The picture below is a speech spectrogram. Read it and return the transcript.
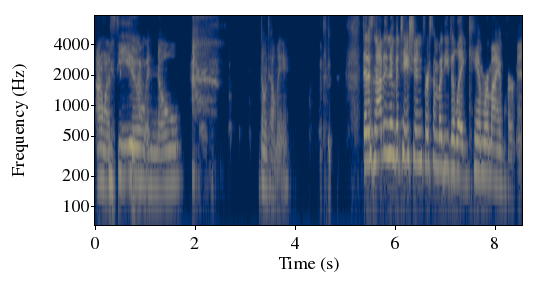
I don't want to see you them. and know. don't tell me. That is not an invitation for somebody to like camera my apartment.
